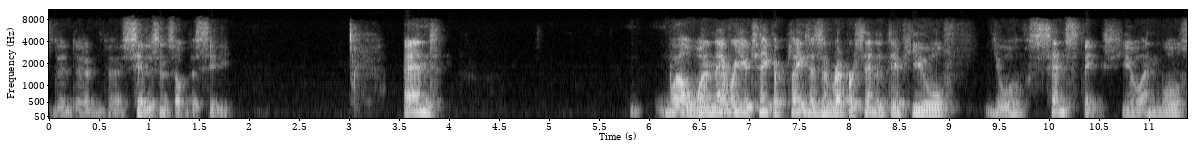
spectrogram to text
the, the citizens of the city. And well, whenever you take a place as a representative, you'll you'll sense things. You and we'll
